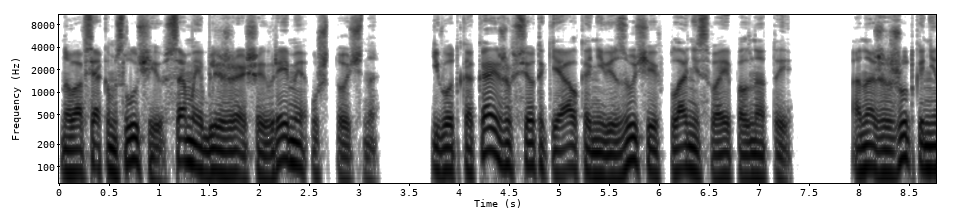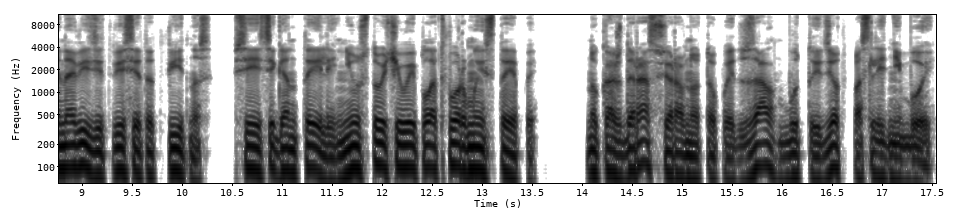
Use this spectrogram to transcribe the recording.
Но во всяком случае, в самое ближайшее время уж точно. И вот какая же все-таки Алка невезучая в плане своей полноты. Она же жутко ненавидит весь этот фитнес, все эти гантели, неустойчивые платформы и степы, но каждый раз все равно топает в зал, будто идет в последний бой.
